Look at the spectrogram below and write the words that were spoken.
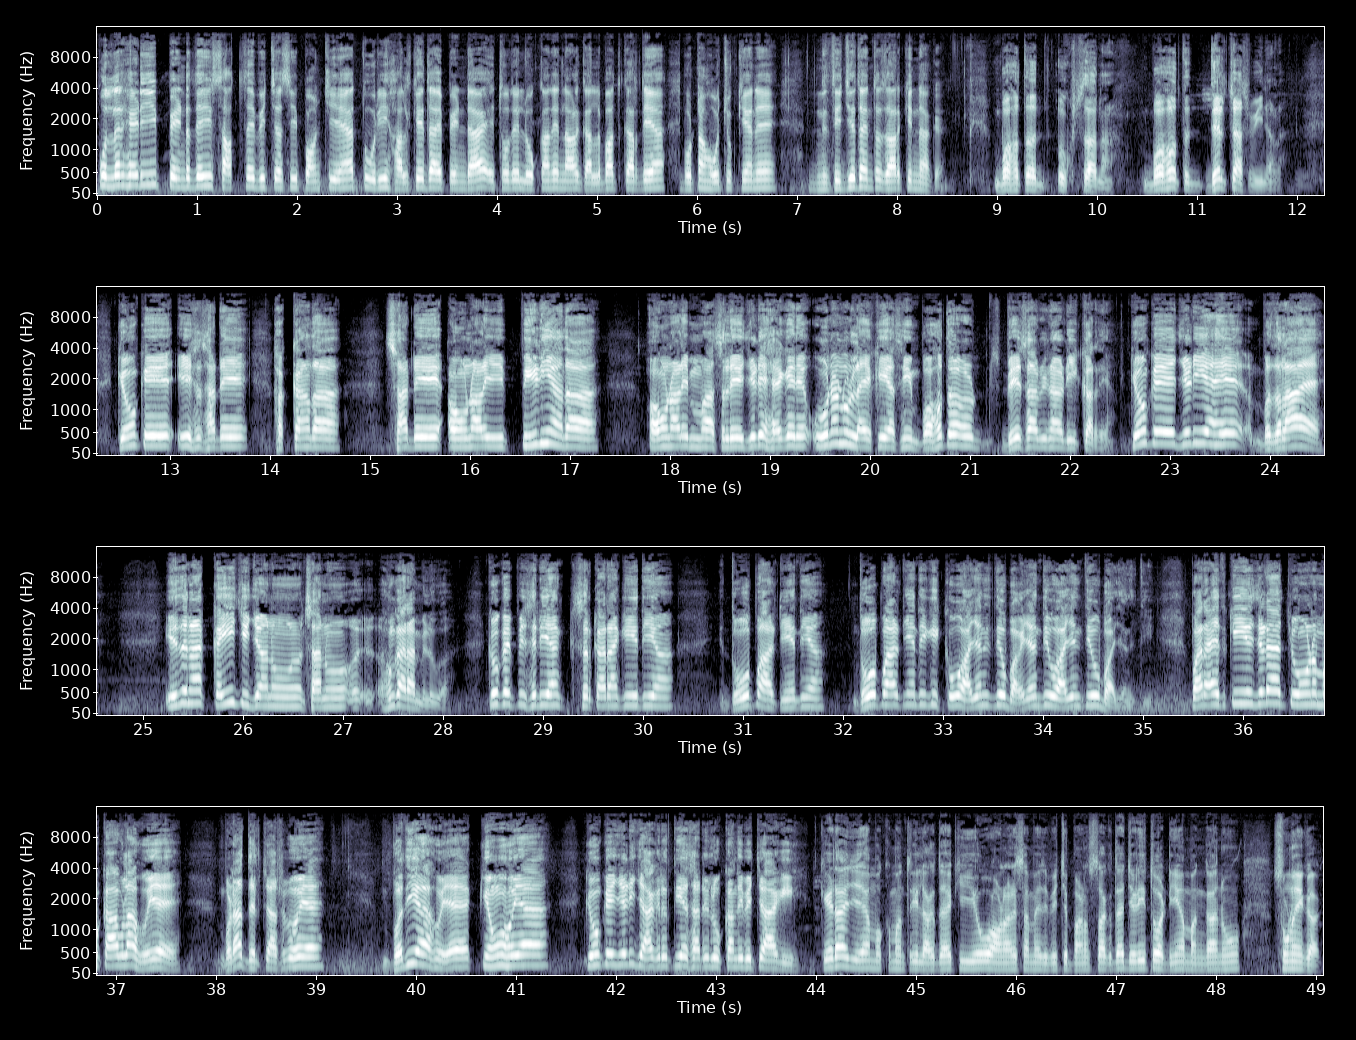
ਭੁੱਲਰਹੇੜੀ ਪਿੰਡ ਦੇ ਸੱਤ ਦੇ ਵਿੱਚ ਅਸੀਂ ਪਹੁੰਚੇ ਹਾਂ। ਧੂਰੀ ਹਲਕੇ ਦਾ ਇਹ ਪਿੰਡ ਹੈ ਇੱਥੋਂ ਦੇ ਲੋਕਾਂ ਦੇ ਨਾਲ ਗੱਲਬਾਤ ਕਰਦੇ ਹਾਂ। ਵੋਟਾਂ ਹੋ ਚੁੱਕੀਆਂ ਨੇ। ਨਤੀਜੇ ਦਾ ਇੰਤਜ਼ਾਰ ਕਿੰਨਾ ਕੁ ਹੈ? ਬਹੁਤ ਉਕਸਾ ਨਾਲ ਬਹੁਤ ਦਿਲਚਸਪੀ ਨਾਲ। ਕਿਉਂਕਿ ਇਸ ਸਾਡੇ ਹੱਕਾਂ ਦਾ ਸਾਡੇ ਆਉਣ ਵਾਲੀ ਪੀੜ੍ਹੀਆਂ ਦਾ ਆਉਣ ਵਾਲੇ ਮਸਲੇ ਜਿਹੜੇ ਹੈਗੇ ਨੇ ਉਹਨਾਂ ਨੂੰ ਲੈ ਕੇ ਅਸੀਂ ਬਹੁਤ ਬੇਸਬਰੀ ਨਾਲ ਉਡੀਕ ਕਰ ਰਹੇ ਹਾਂ। ਕਿਉਂਕਿ ਜਿਹੜੀ ਇਹ ਬਦਲਾਅ ਹੈ ਇਹਦੇ ਨਾਲ ਕਈ ਚੀਜ਼ਾਂ ਨੂੰ ਸਾਨੂੰ ਅ, ਹੁੰਗਾਰਾ ਮਿਲੂਗਾ। ਕਿਉਂਕਿ ਪਿਛਲੀਆਂ ਸਰਕਾਰਾਂ ਕੀ ਦੀਆਂ? ਦੋ ਪਾਰਟੀਆਂ ਦੀਆਂ। ਦੋ ਪਾਰਟੀਆਂ ਦੀ ਕਿ ਇੱਕ ਉਹ ਆ ਜਾਂਦੀ ਤੇ ਉਹ ਵਗ ਜਾਂਦੀ ਉਹ ਆ ਜਾਂਦੀ ਤੇ ਉਹ ਵਗ ਜਾਂਦੀ ਸੀ ਪਰ ਐਤਕੀ ਜਿਹੜਾ ਚੋਣ ਮੁਕਾਬਲਾ ਹੋਇਆ ਹੈ ਬੜਾ ਦਿਲਚਸਪ ਹੋਇਆ ਹੈ ਵਧੀਆ ਹੋਇਆ ਕਿਉਂ ਹੋਇਆ? ਕਿਉਂਕਿ ਜਿਹੜੀ ਜਾਗਰਤੀ ਹੈ ਸਾਡੇ ਲੋਕਾਂ ਦੇ ਵਿੱਚ ਆ ਗਈ। ਕਿਹੜਾ ਜਿਹਾ ਮੁੱਖ ਮੰਤਰੀ ਲੱਗਦਾ ਹੈ ਕਿ ਉਹ ਆਉਣ ਵਾਲੇ ਸਮੇਂ ਦੇ ਵਿੱਚ ਬਣ ਸਕਦਾ, ਜਿਹੜੀ ਤੁਹਾਡੀਆਂ ਮੰਗਾਂ ਨੂੰ ਸੁਣੇਗਾ?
